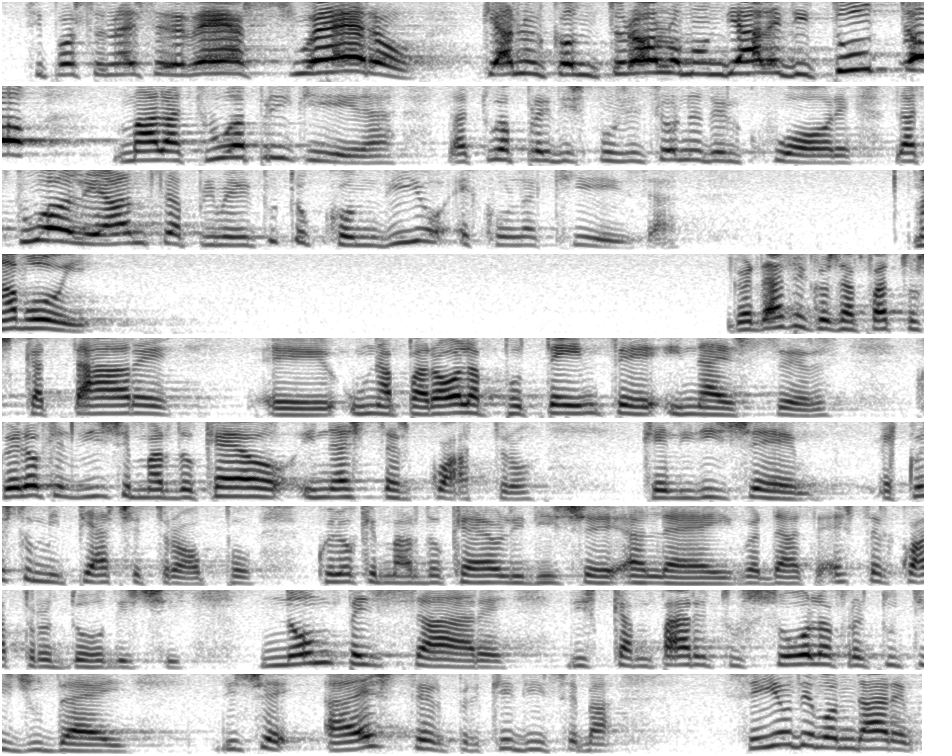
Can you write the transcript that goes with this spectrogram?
ci possono essere Re Assuero che hanno il controllo mondiale di tutto, ma la tua preghiera la tua predisposizione del cuore, la tua alleanza prima di tutto con Dio e con la Chiesa. Ma voi, guardate cosa ha fatto scattare eh, una parola potente in Esther, quello che dice Mardocheo in Esther 4, che gli dice, e questo mi piace troppo, quello che Mardocheo gli dice a lei, guardate, Esther 4, 12 non pensare di scampare tu sola fra tutti i giudei. Dice a Esther perché dice, ma se io devo andare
